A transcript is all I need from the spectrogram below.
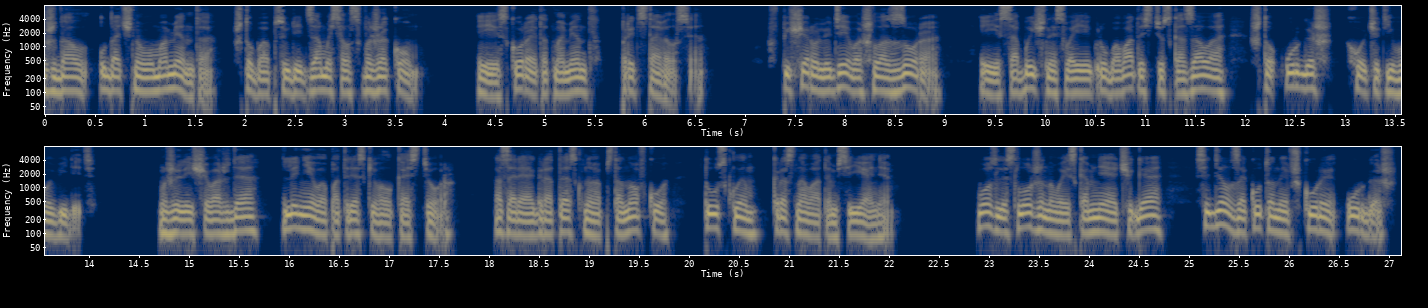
ждал удачного момента, чтобы обсудить замысел с вожаком, и скоро этот момент представился. В пещеру людей вошла Зора и с обычной своей грубоватостью сказала, что Ургаш хочет его видеть. В жилище вождя лениво потрескивал костер, озаряя гротескную обстановку тусклым красноватым сиянием. Возле сложенного из камней очага сидел закутанный в шкуры Ургаш.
